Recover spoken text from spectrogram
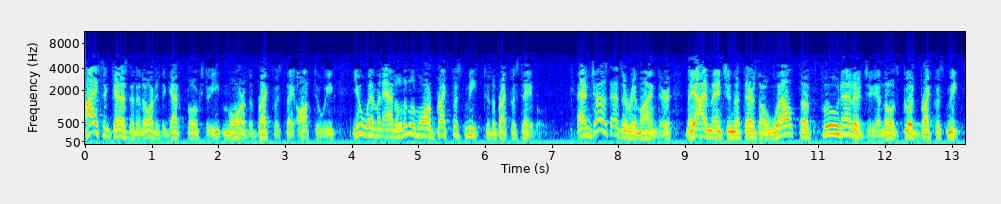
I suggest that in order to get folks to eat more of the breakfast they ought to eat, you women add a little more breakfast meat to the breakfast table. And just as a reminder, may I mention that there's a wealth of food energy in those good breakfast meats,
